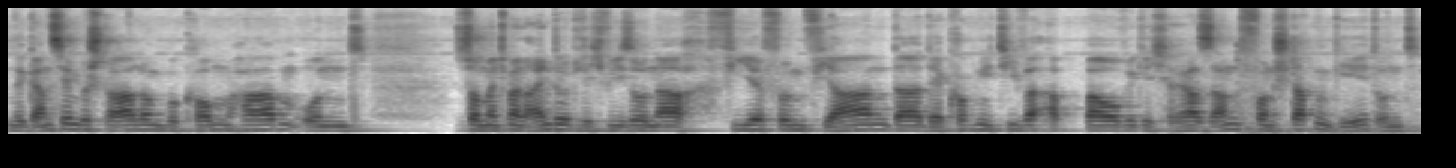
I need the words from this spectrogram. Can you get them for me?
eine Ganzhirnbestrahlung bekommen haben und schon manchmal eindrücklich, wie so nach vier, fünf Jahren da der kognitive Abbau wirklich rasant vonstatten geht und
